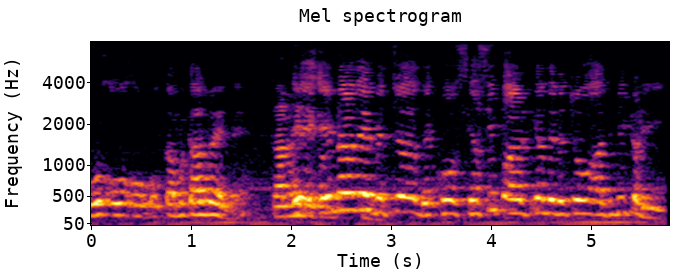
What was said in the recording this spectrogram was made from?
ਉਹ- ਉਹ ਕੰਮ ਕਰ ਰਹੇ ਨੇ। ਕਰ ਰਹੇ ਇਹ- ਨੇ। ਇਹਨਾਂ ਦੇ ਵਿੱਚ ਦੇਖੋ ਸਿਆਸੀ ਪਾਰਟੀਆਂ ਦੇ ਵਿੱਚੋਂ ਅੱਜ ਦੀ ਘੜੀ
